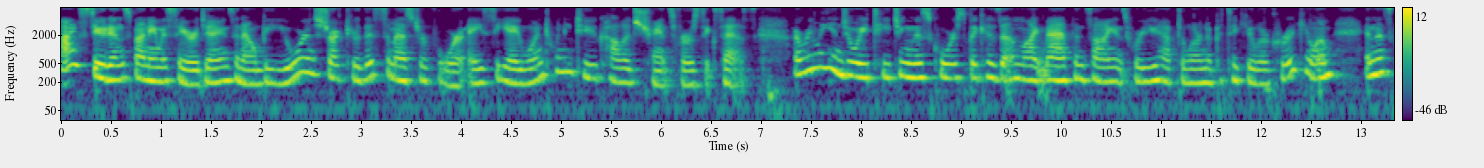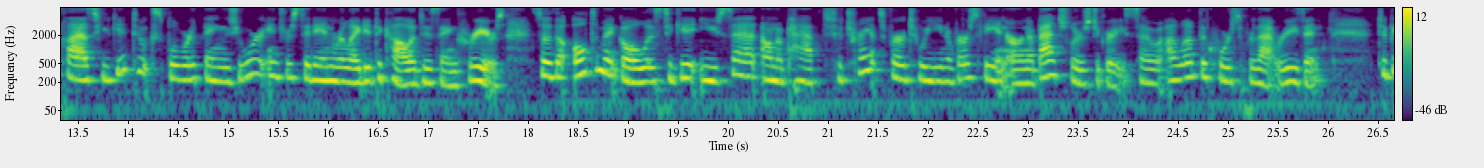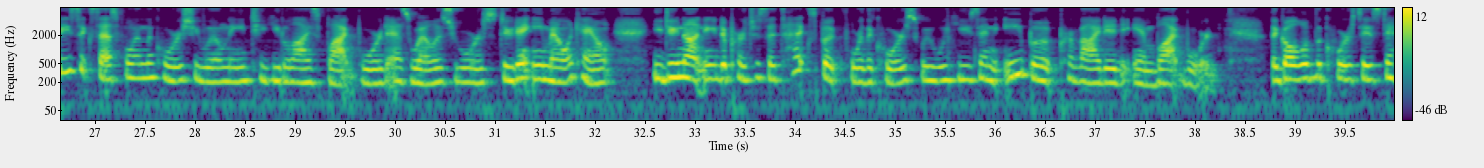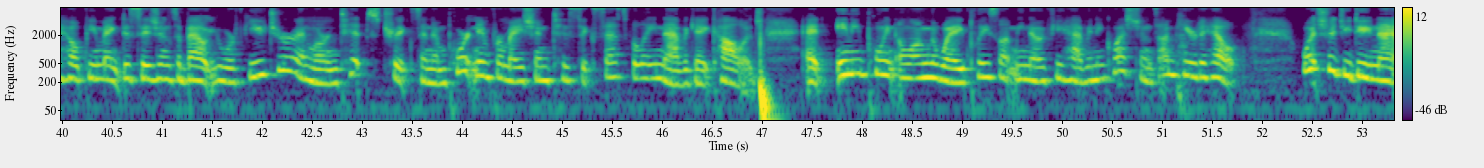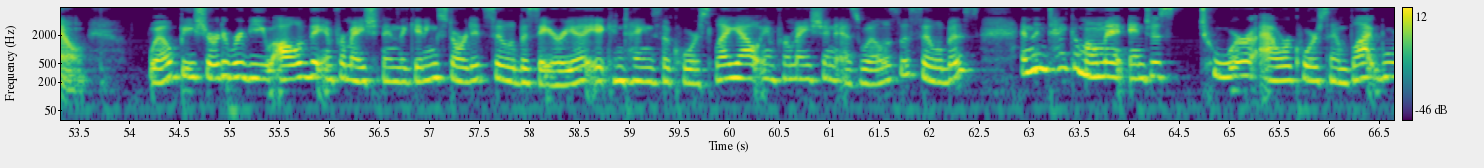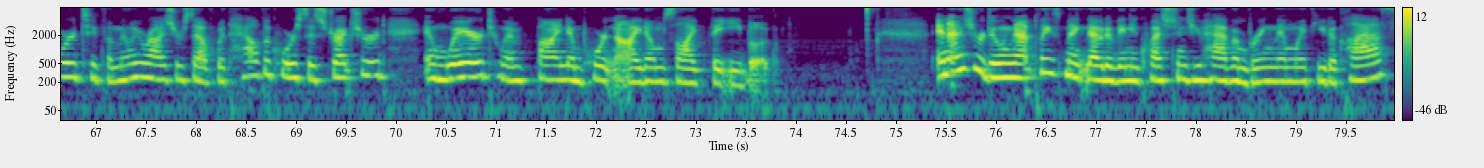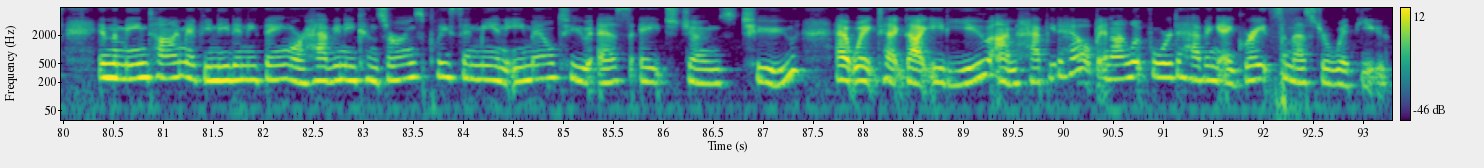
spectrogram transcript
Hi, students. My name is Sara Jones, and I'll be your instructor this semester for ACA 122 College Transfer Success. I really enjoy teaching this course because, unlike math and science, where you have to learn a particular curriculum, in this class you get to explore things you're interested in related to colleges and careers. So, the ultimate goal is to get you set on a path to transfer to a university and earn a bachelor's degree. So, I love the course for that reason. To be successful in the course, you will need to utilize Blackboard as well as your student email account. You do not need to purchase a textbook for the course. We will use an ebook provided in Blackboard. The goal of the course is to help you make decisions about your future and learn tips, tricks, and important information to successfully navigate college. At any point along the way, please let me know if you have any questions. I'm here to help. What should you do now? Well, be sure to review all of the information in the Getting Started syllabus area. It contains the course layout information as well as the syllabus. And then take a moment and just tour our course in Blackboard to familiarize yourself with how the course is structured and where to find important items like the ebook. And as you're doing that, please make note of any questions you have and bring them with you to class. In the meantime, if you need anything or have any concerns, please send me an email to shjones2 at waketech.edu. I'm happy to help and I look forward to having a great semester with you.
